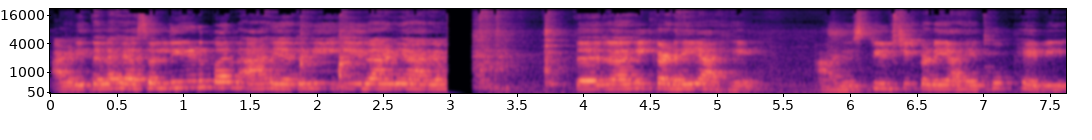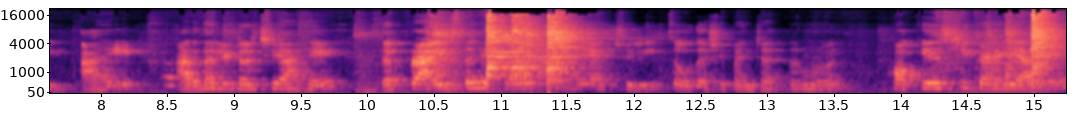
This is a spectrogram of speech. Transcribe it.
आणि त्याला हे असं लीड पण आहे आता ही इराणी आणि आर्या तर ही कढई आहे. आणि स्टीलची कढई आहे खूप हेवी आहे. अर्धा लिटरची आहे. तर प्राईस तर ह्याचं आहे ॲक्च्युली चौदाशे पंच्याहत्तर म्हणून. हॉकिन्सची कढई आहे.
